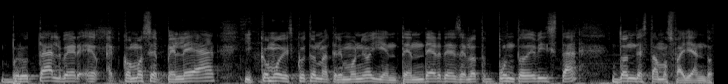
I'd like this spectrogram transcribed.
brutal ver eh, cómo se pelean y cómo discuten matrimonio y entender desde el otro punto de vista dónde estamos fallando.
